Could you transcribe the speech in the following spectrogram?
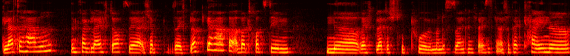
glatte Haare im Vergleich doch sehr. Ich habe recht lockige Haare, aber trotzdem eine recht glatte Struktur, wenn man das so sagen kann. Ich weiß nicht genau. Ich habe halt keine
